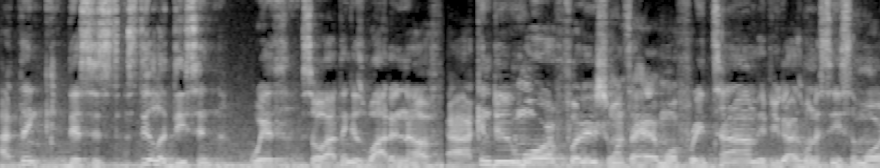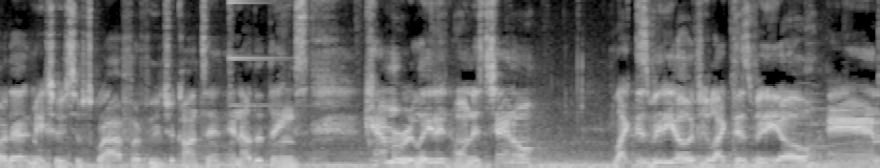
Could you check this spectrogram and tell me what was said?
I think this is still a decent width, so I think it's wide enough. I can do more footage once I have more free time. If you guys wanna see some more of that, make sure you subscribe for future content and other things camera related on this channel. Like this video if you like this video, and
